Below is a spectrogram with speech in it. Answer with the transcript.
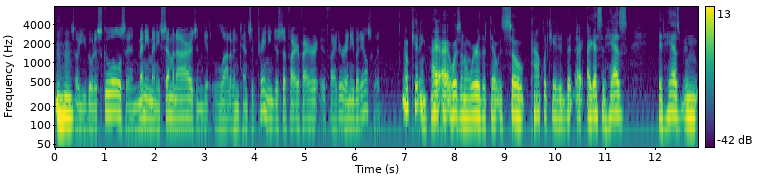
Mhm. So you go to schools and many, many seminars and get a lot of intensive training, just a firefighter or anybody else would. No kidding. I, I wasn't aware that that was so complicated, but I, I guess it has it has been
